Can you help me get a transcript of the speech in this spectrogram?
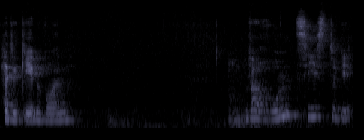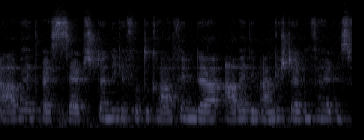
hätte gehen wollen. Warum ziehst du die Arbeit als selbstständige Fotografin der Arbeit im Angestelltenverhältnis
